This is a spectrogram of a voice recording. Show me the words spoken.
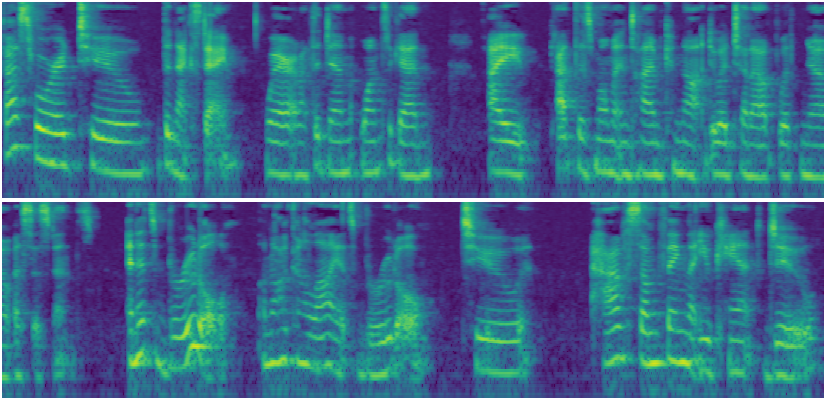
Fast forward to the next day where I'm at the gym once again. I, at this moment in time, cannot do a chin up with no assistance. And it's brutal. I'm not going to lie, it's brutal to have something that you can't do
